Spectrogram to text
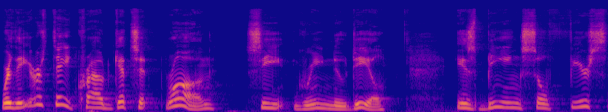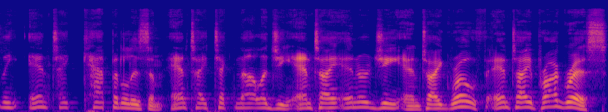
Where the Earth Day crowd gets it wrong, see Green New Deal, is being so fiercely anti capitalism, anti technology, anti energy, anti growth, anti progress.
